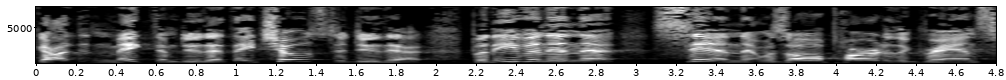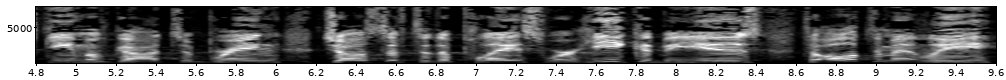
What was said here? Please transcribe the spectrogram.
God didn't make them do that. They chose to do that. But even in that sin, that was all part of the grand scheme of God to bring Joseph to the place where he could be used to ultimately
